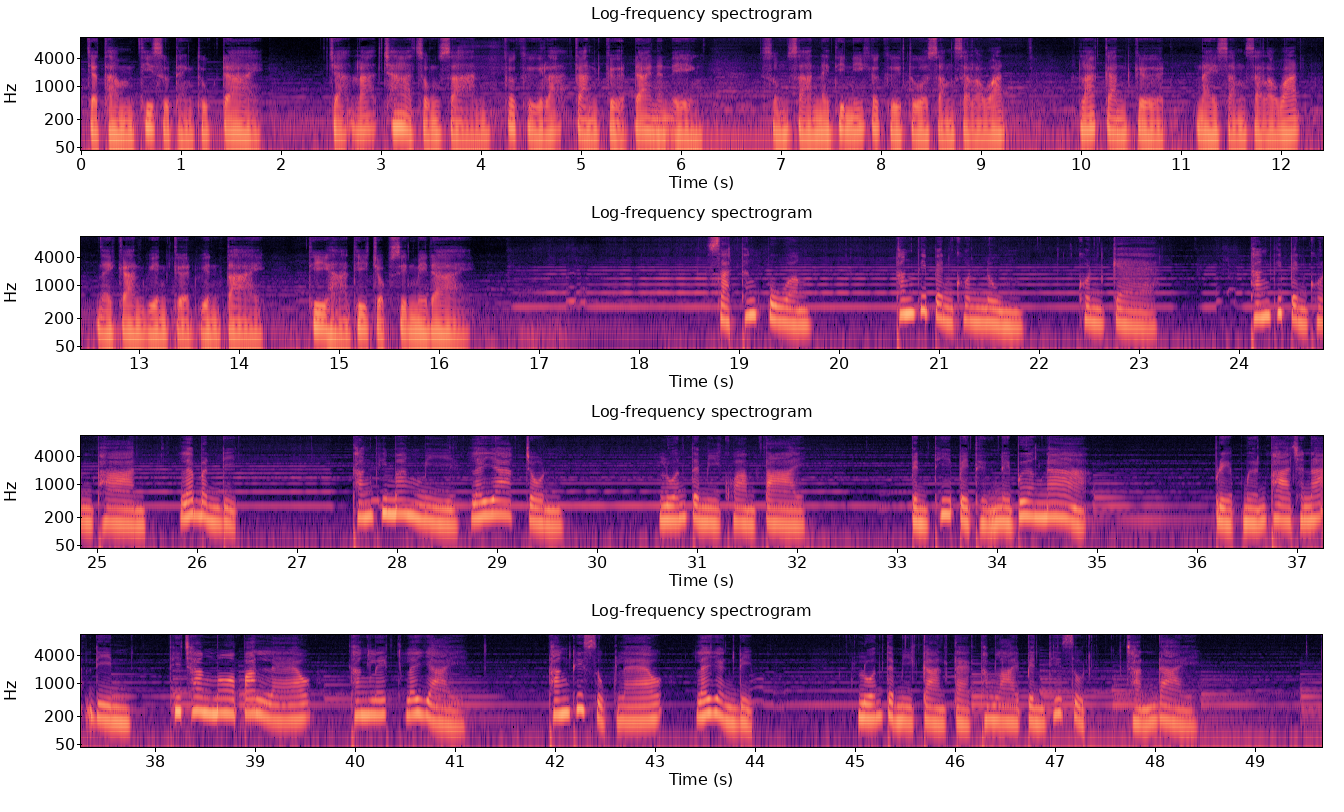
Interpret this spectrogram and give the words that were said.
จะทำที่สุดแห่งทุกข์ได้ จะละชาติสงสารก็คือละการเกิดได้นั่นเอง สงสารในที่นี้ก็คือตัวสังสารวัตรละการเกิดในสังสารวัตรในการเวียนเกิดเวียนตาย ที่หาที่จบสิ้นไม่ได้ สัตว์ทั้งปวง ทั้งที่เป็นคนหนุ่ม คนแก่ ทั้งที่เป็นคนพาลและบัณฑิต ทั้งที่มั่งมีและยากจน ล้วนแต่มีความตาย เป็นที่ไปถึงในเบื้องหน้า เปรียบเหมือนภาชนะดินที่ช่างหม้อปั้นแล้ว ทั้งเล็กและใหญ่ ทั้งที่สุกแล้วและยังดิบ ล้วนแต่มีการแตกทำลายเป็นที่สุดฉันใด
